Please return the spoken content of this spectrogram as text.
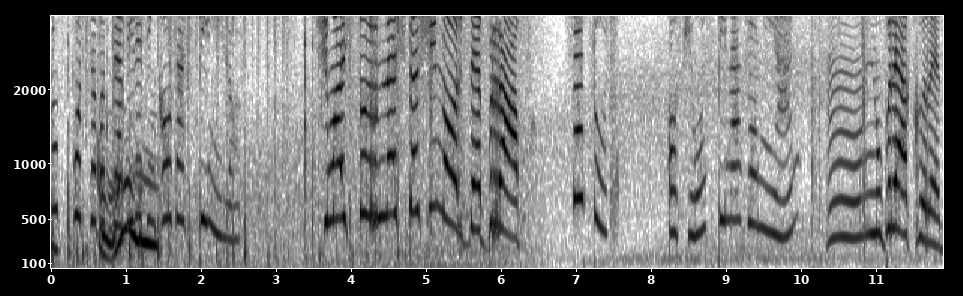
Nu pot să văd prea bine din cauza spinilor. Și mai stârnește și nori de praf. S-a dus. O fi un spinazonian? mm, Nu prea cred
